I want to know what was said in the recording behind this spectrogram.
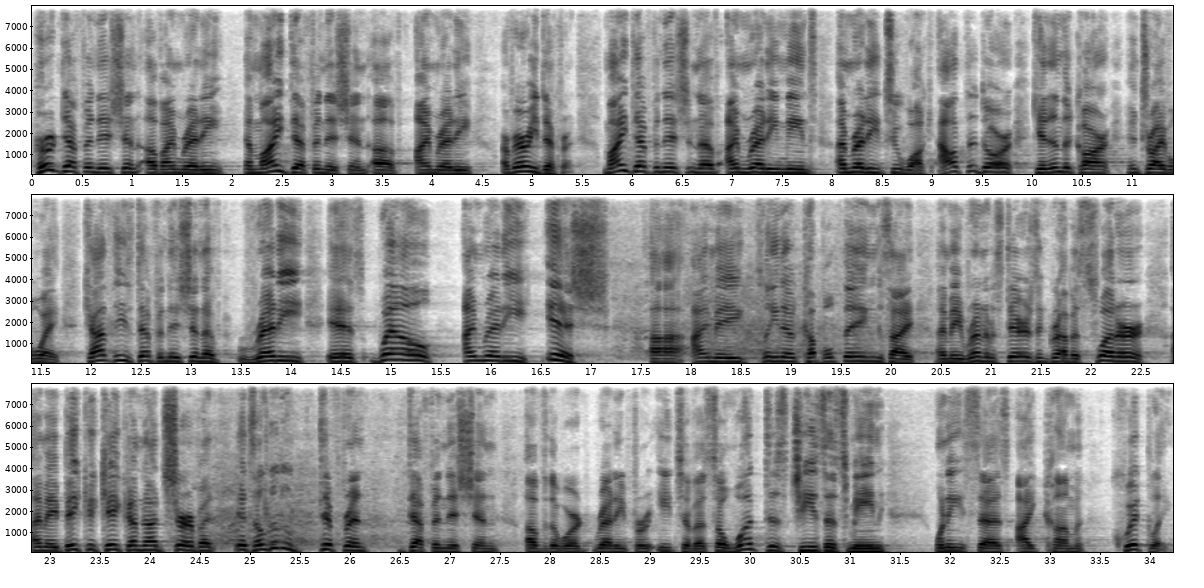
her definition of I'm ready and my definition of I'm ready are very different. My definition of I'm ready means I'm ready to walk out the door, get in the car, and drive away. Kathy's definition of ready is, well, I'm ready ish. Uh, I may clean a couple things. I, I may run upstairs and grab a sweater. I may bake a cake. I'm not sure, but it's a little different definition of the word ready for each of us. So, what does Jesus mean when he says, I come quickly?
